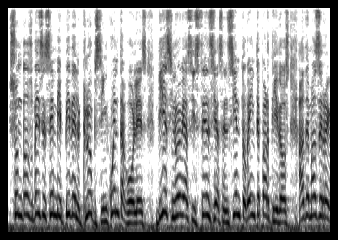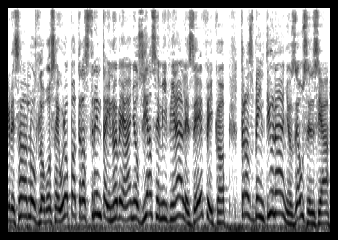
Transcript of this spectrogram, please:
son dos veces MVP del club, 50 goles, 19 asistencias en 120 partidos, además de regresar a los Lobos a Europa tras 39 años y a semifinales de FA Cup tras 21 años de ausencia.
